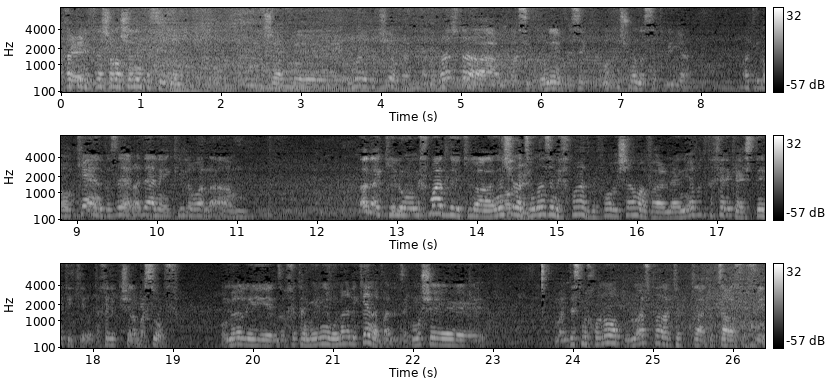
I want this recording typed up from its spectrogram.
התחלתי אוקיי. לפני שלוש שנים את הסרטונים. עכשיו, אה, הוא אומר לי, תקשיב, הדבר שאתה בסרטונים וזה, כאילו, מה קשור להנדסת בניין? אמרתי לו, כן, וזה, לא יודע, אני כאילו על ה... לא יודע, כאילו, נחמד לי, כאילו, העניין של אוקיי. התזונה זה נחמד ופה ושם, אבל אני אוהב רק את החלק האסתטי, כאילו, את החלק של הבסוף. הוא אומר לי, אני זוכר את המילים, הוא אומר לי, כן, אבל זה כמו שמהנדס מכונות, הוא לא אוהב את התוצר הסופי.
